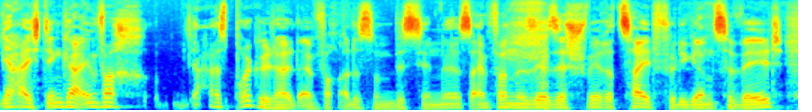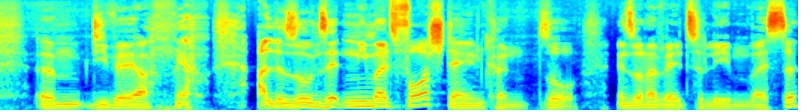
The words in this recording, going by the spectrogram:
ja, ich denke einfach, ja, es bröckelt halt einfach alles so ein bisschen. Ne? Es ist einfach eine sehr, sehr schwere Zeit für die ganze Welt, ähm, die wir ja, ja alle so uns hätten niemals vorstellen können, so in so einer Welt zu leben, weißt du?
